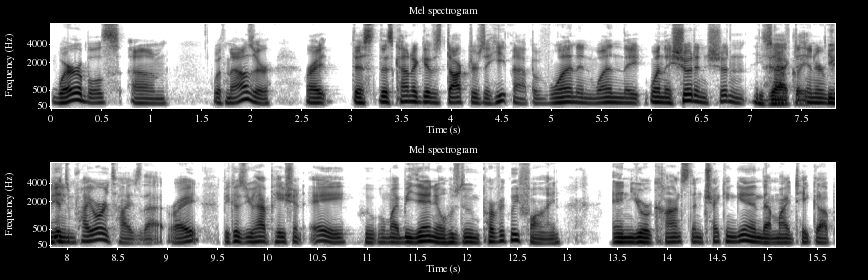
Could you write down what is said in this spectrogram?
wearables um, with Mouser, right? This this kind of gives doctors a heat map of when and when they when they should and shouldn't Exactly. have to intervene. You get to prioritize that, right? Because you have patient A, who, who might be Daniel, who's doing perfectly fine, and you're constant checking in that might take up,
